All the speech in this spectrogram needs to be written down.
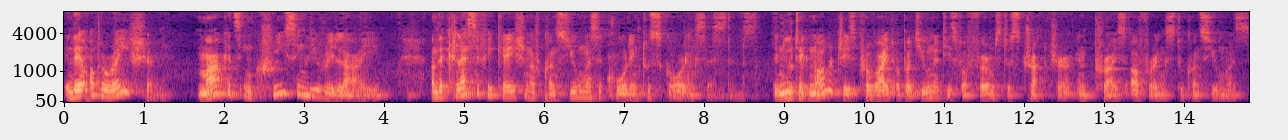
In their operation, markets increasingly rely on the classification of consumers according to scoring systems. The new technologies provide opportunities for firms to structure and price offerings to consumers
